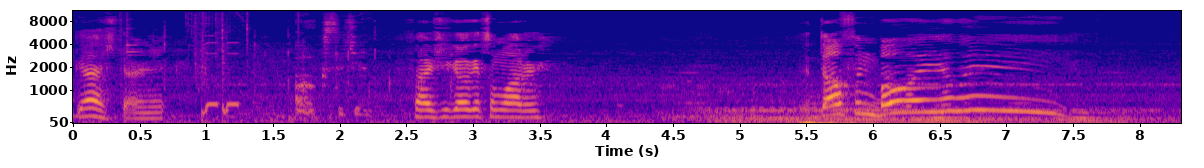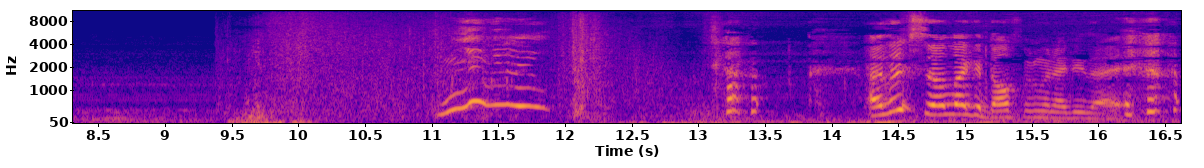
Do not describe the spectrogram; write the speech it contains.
Gosh darn it. Oxygen. Probably should go get some water. The dolphin boy away! I look so like a dolphin when I do that.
